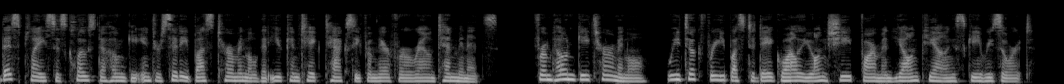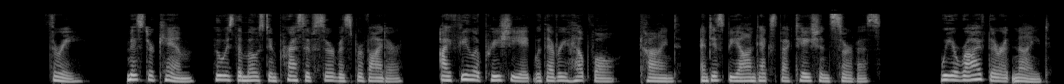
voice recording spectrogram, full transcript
This place is close to Hoenggye Intercity Bus Terminal that you can take taxi from there for around 10 minutes. From Hoenggye Terminal, we took free bus to Daegwallyeong Sheep Farm and Yongpyong Ski Resort. 3. Mr. Kim, who is the most impressive service provider. I feel appreciate with every helpful, kind, and is beyond expectation service. We arrived there at night,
